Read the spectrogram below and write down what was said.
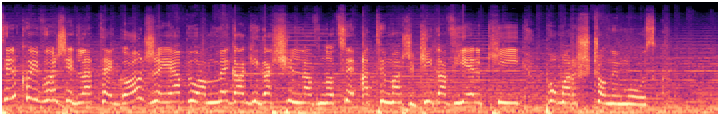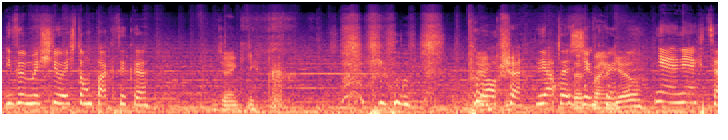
tylko i wyłącznie dlatego, że ja byłam mega giga silna w nocy, a ty masz giga wielki, pomarszczony mózg. I wymyśliłeś tą taktykę. Dzięki. Proszę, ja też Chcesz dziękuję. węgiel? Nie, nie chcę.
